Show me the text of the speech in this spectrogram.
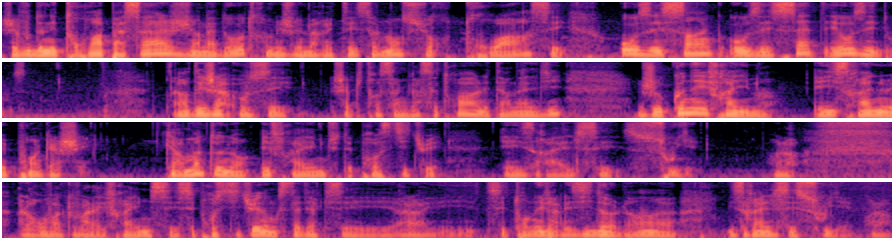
Je vais vous donner trois passages, il y en a d'autres, mais je vais m'arrêter seulement sur trois. C'est Osée 5, Osée 7 et Osée 12. Alors déjà, Osée chapitre 5, verset 3, l'Éternel dit Je connais Éphraïm, et Israël ne m'est point caché. Car maintenant, Éphraïm, tu t'es prostitué, et Israël s'est souillé. Voilà. Alors on voit que voilà, Ephraim s'est prostitué, donc c'est-à-dire qu'il s'est tourné vers les idoles. Hein. Israël s'est souillé. Voilà.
